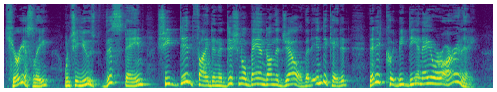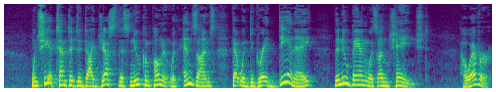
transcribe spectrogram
Curiously, when she used this stain, she did find an additional band on the gel that indicated that it could be DNA or RNA. When she attempted to digest this new component with enzymes that would degrade DNA, the new band was unchanged. However,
